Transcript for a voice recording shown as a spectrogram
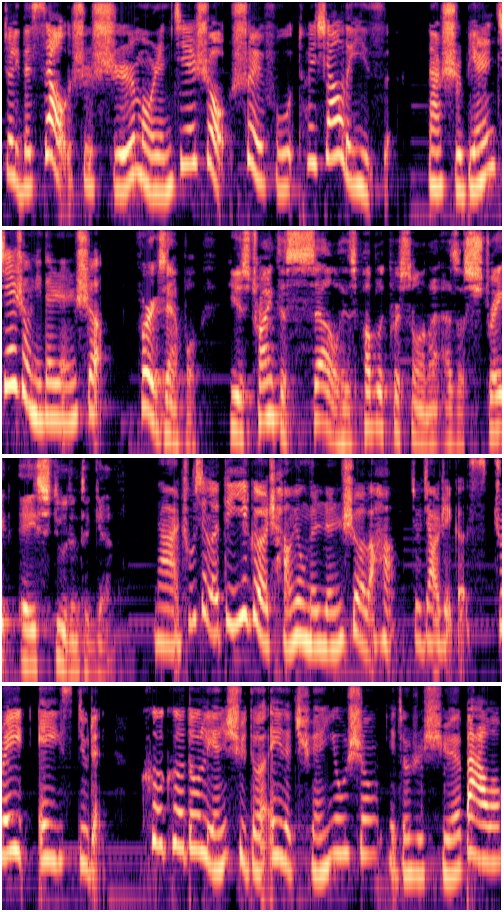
这里的 sell 是使某人接受、说服、推销的意思，那使别人接受你的人设。For example, he is trying to sell his public persona as a straight A student again. 那出现了第一个常用的人设了哈，就叫这个 straight A student，科科都连续得 A 的全优生，也就是学霸喽。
